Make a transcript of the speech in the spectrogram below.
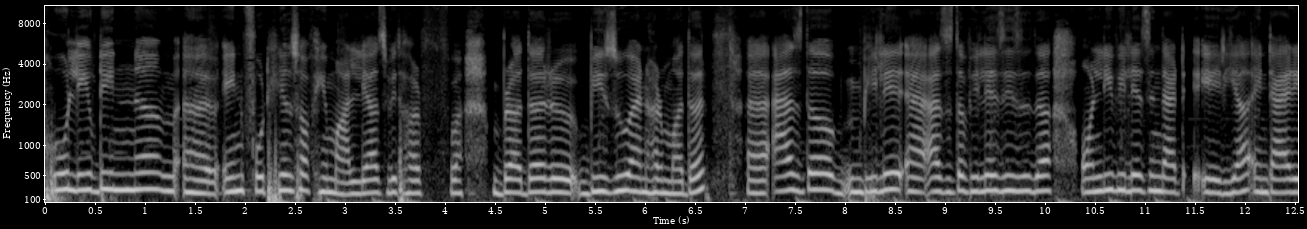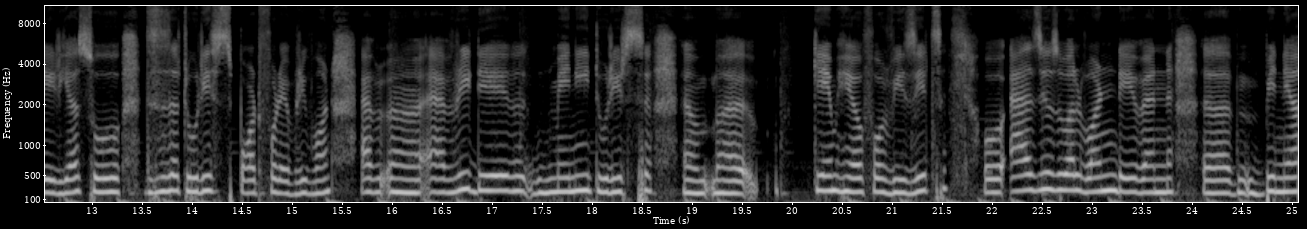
who lived in um, uh, in foothills of Himalayas with her f- brother uh, Biju and her mother. Uh, as the village, uh, as the village is the only village in that area, entire area, so this is a tourist spot for everyone. Every, uh, every day, many tourists. Um, uh, came here for visits. Oh, as usual, one day when uh, Binya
